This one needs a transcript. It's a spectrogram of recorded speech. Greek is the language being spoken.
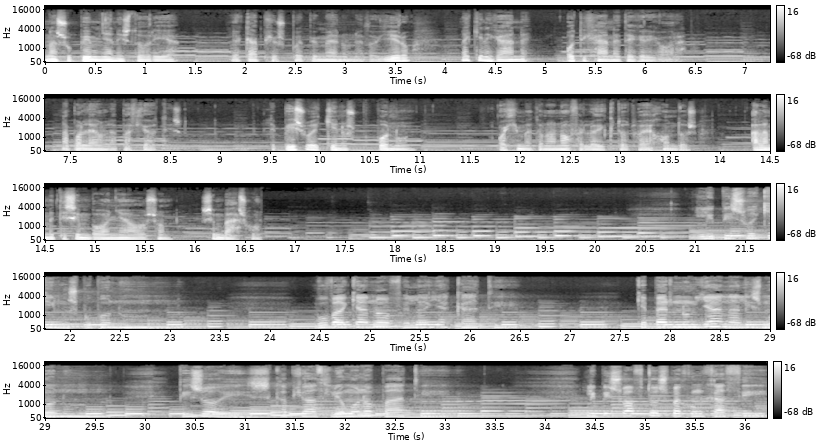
να σου πει μια ιστορία για κάποιους που επιμένουν εδώ γύρω να κυνηγάνε ότι χάνεται γρήγορα. Ναπολέον Λαπαθιώτης Λυπήσου εκείνους που πονούν όχι με τον ανώφελο ήκτο του έχοντος αλλά με τη συμπόνια όσων συμπάσχουν. Λυπήσου εκείνους που πονούν βουβάκια ανώφελα για κάτι και παίρνουν για να λησμονούν της ζωής κάποιο άθλιο μονοπάτι. Λυπή σου αυτούς που έχουν χαθεί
